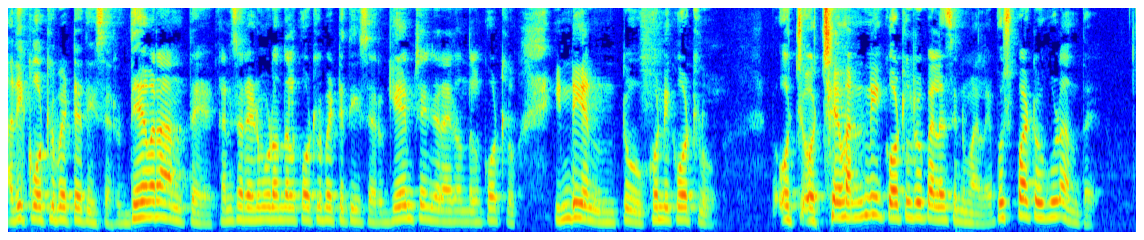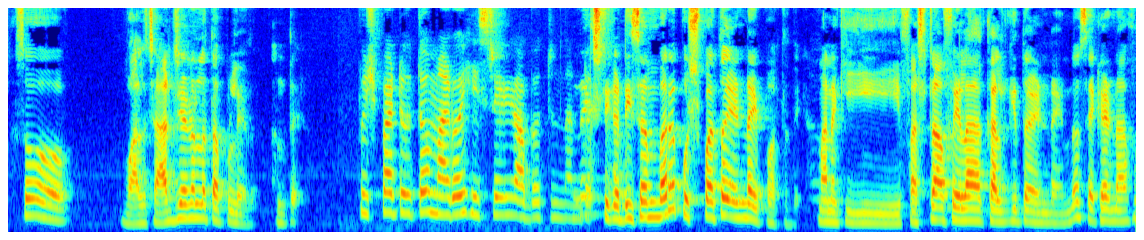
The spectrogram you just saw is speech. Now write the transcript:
అది కోట్లు పెట్టే తీశారు. దేవరా అంతే. కనీసం రెండు మూడు వందల కోట్లు పెట్టి తీశారు. గేమ్ చేంజర్ ఐదు వందల కోట్లు. ఇండియన్ టూ కొన్ని కోట్లు. వచ్చి వచ్చేవన్నీ కోట్ల రూపాయల సినిమాలే. పుష్ప టూ కూడా అంతే. సో వాళ్ళు ఛార్జ్ చేయడంలో తప్పు లేదు. అంతే. పుష్ప టూతో మరో హిస్టరీ రాబోతుంది నెక్స్ట్ ఇక డిసెంబర్ పుష్పతో ఎండ్ అయిపోతుంది. మనకి ఫస్ట్ హాఫ్ ఎలా కల్కితో ఎండ్ అయిందో సెకండ్ హాఫ్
